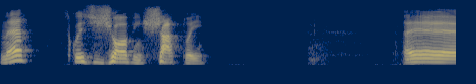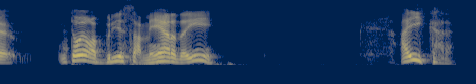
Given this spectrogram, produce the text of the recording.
Né? As coisas de jovem chato aí. É... Então eu abri essa merda aí. Aí, cara,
